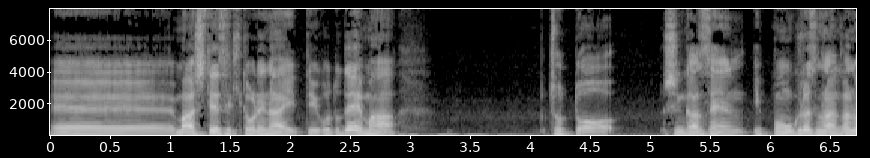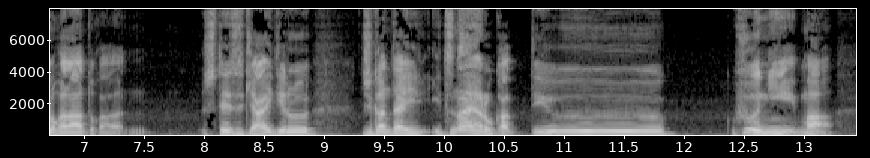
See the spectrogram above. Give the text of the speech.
えーまあ指定席取れないっていうことで、まあちょっと、新幹線一本遅らせなあかんのかなとか、指定席空いてる時間帯いつなんやろかっていう風に、まあ、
